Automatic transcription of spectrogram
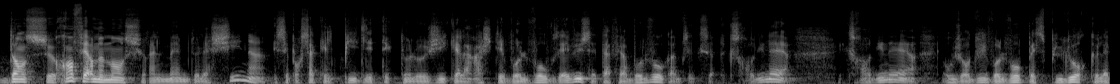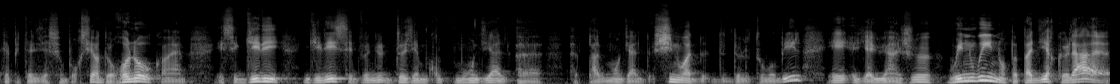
dans ce renfermement sur elle-même de la Chine, et c'est pour ça qu'elle pille les technologies, qu'elle a racheté Volvo. Vous avez vu cette affaire Volvo, comme c'est extraordinaire extraordinaire. Aujourd'hui, Volvo pèse plus lourd que la capitalisation boursière de Renault, quand même. Et c'est Geely. Geely, c'est devenu le deuxième groupe mondial, euh, euh, pas mondial, chinois de, l'automobile. Et il y a eu un jeu win-win. On peut pas dire que là, euh,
